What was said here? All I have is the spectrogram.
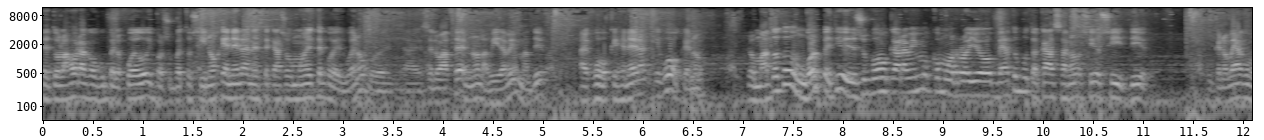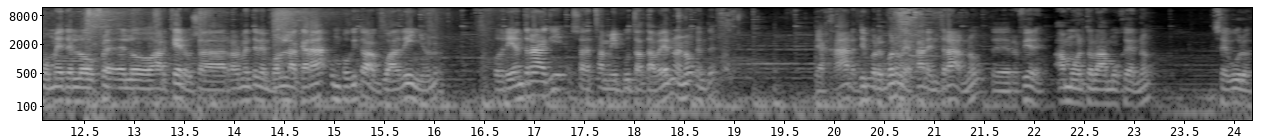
de todas las horas que ocupe el juego Y por supuesto, si no genera, en este caso como este, pues bueno, pues se lo va a hacer, ¿no? La vida misma, tío Hay juegos que generan y juegos que no Los mato todo un golpe, tío Yo supongo que ahora mismo como rollo, ve a tu puta casa, ¿no? Sí o sí, tío Aunque no vea cómo meten los, los arqueros O sea, realmente me ponen la cara un poquito a cuadriño, ¿no? ¿Podría entrar aquí? O sea, esta es mi puta taberna, ¿no, gente? Viajar, tío, pero bueno, viajar, entrar, ¿no? Te refieres. Ha muerto la mujer, ¿no? Seguro.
